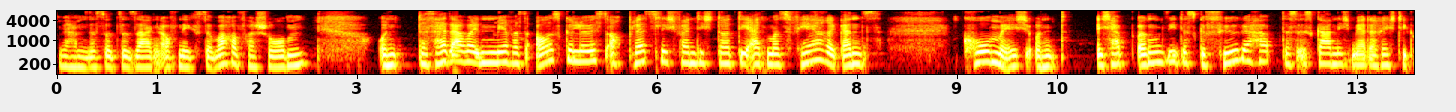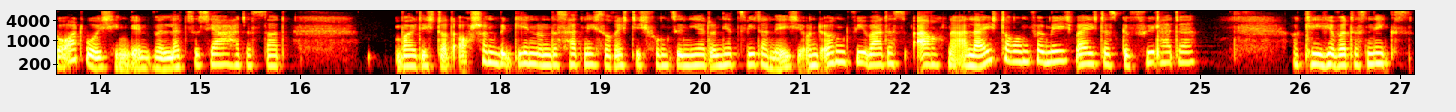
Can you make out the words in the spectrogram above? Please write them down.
wir haben das sozusagen auf nächste Woche verschoben. Und das hat aber in mir was ausgelöst. Auch plötzlich fand ich dort die Atmosphäre ganz komisch. Und ich habe irgendwie das Gefühl gehabt, das ist gar nicht mehr der richtige Ort, wo ich hingehen will. Letztes Jahr hat es dort wollte ich dort auch schon beginnen und das hat nicht so richtig funktioniert und jetzt wieder nicht. Und irgendwie war das auch eine Erleichterung für mich, weil ich das Gefühl hatte, okay, hier wird es nichts.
